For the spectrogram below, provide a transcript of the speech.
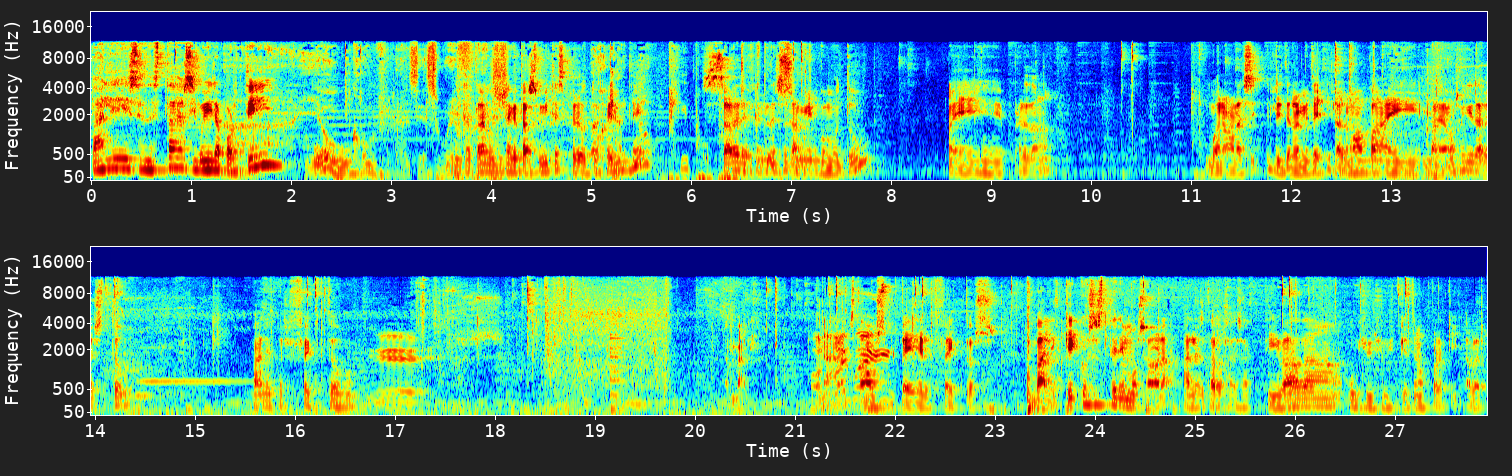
Vale, ¿dónde estás? Y voy a ir a por ti. Uh. Me encanta la confianza que transmites, pero tu gente sabe defenderse también como tú. Eh, perdona. Bueno, ahora sí, literalmente ir al mapa y... Vale, vamos a quitar esto. Vale, perfecto. Nada, estamos perfectos. Vale, ¿qué cosas tenemos ahora? Alerta roja desactivada. Uy, uy, uy, ¿qué tenemos por aquí? A ver.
